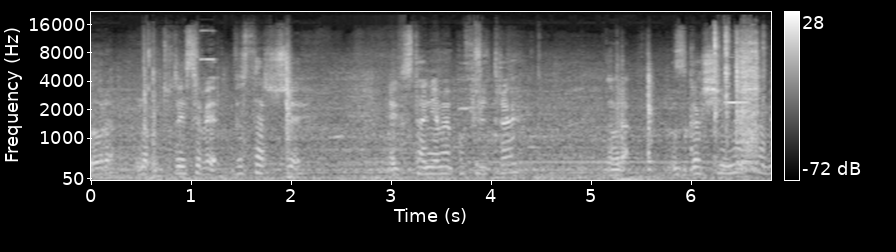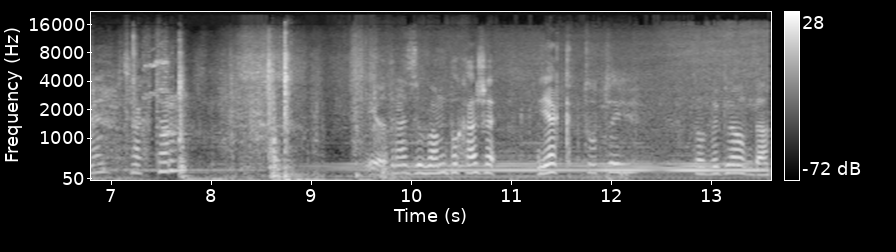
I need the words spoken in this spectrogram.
Dobra, no tutaj sobie wystarczy jak staniemy po filtry. Dobra, zgasimy sobie traktor. I od razu wam pokażę jak tutaj to wygląda.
